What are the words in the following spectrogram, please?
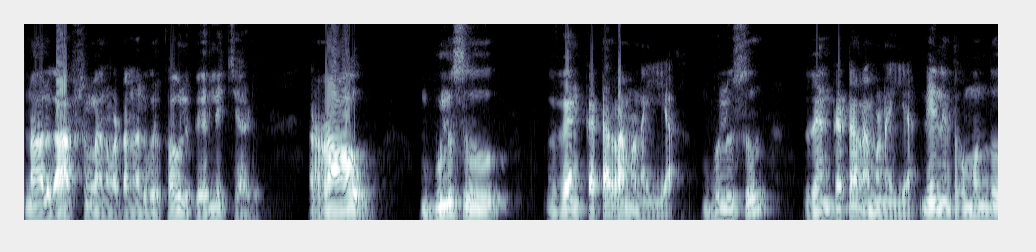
నాలుగు ఆప్షన్లు అనమాట నలుగురు కవుల పేర్లు ఇచ్చాడు. రావు బులుసు వెంకట రమణయ్య బులుసు వెంకట రమణయ్య నేను ఇంతకుముందు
